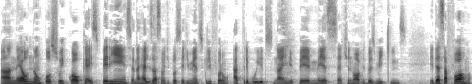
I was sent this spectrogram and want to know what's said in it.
a ANEL não possui qualquer experiência na realização de procedimentos que lhe foram atribuídos na MP 679 de 2015. E dessa forma,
